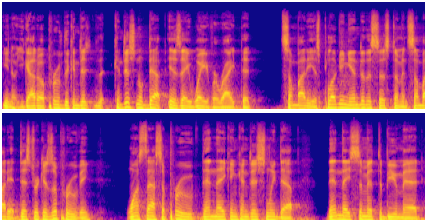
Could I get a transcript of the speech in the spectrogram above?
you know, you got to approve the, condi- the conditional DEP is a waiver, right? That somebody is plugging into the system and somebody at district is approving. Once that's approved, then they can conditionally DEP. Then they submit the BUMED.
